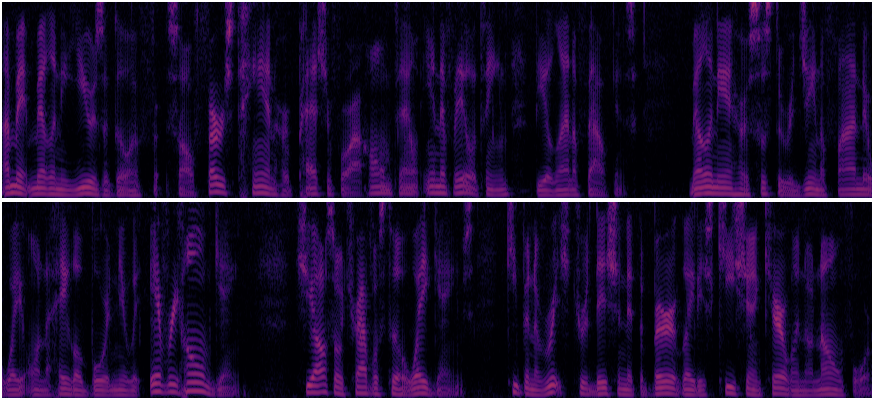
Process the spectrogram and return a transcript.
I met Melanie years ago and f- saw firsthand her passion for our hometown NFL team, the Atlanta Falcons. Melanie and her sister Regina find their way on the Halo board nearly every home game. She also travels to away games, keeping a rich tradition that the Bird Ladies Keisha and Carolyn are known for.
